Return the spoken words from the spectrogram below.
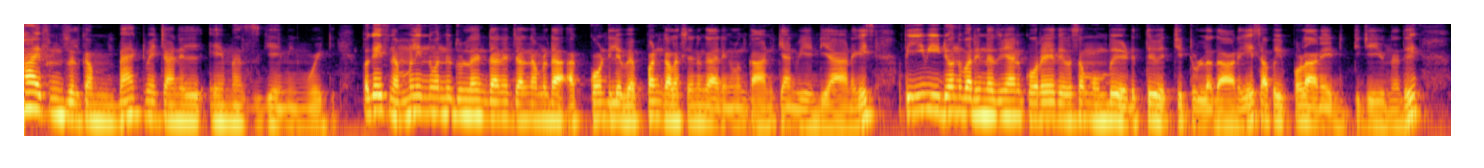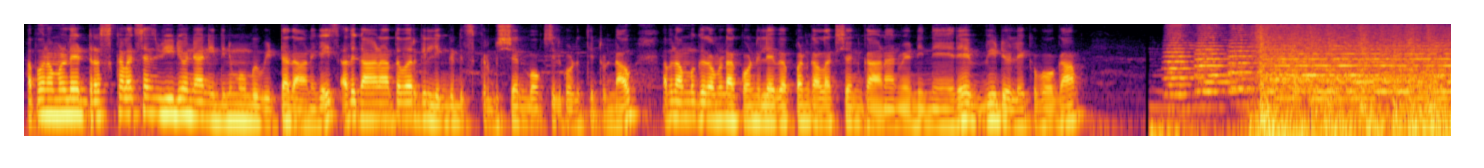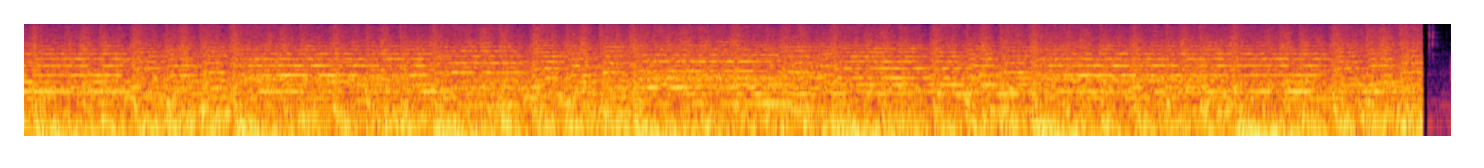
Hi friends welcome back to my channel M S gaming വൈറ്റി അപ്പോൾ guys നമ്മൾ ഇന്ന് വന്നിട്ടുള്ളത് എന്താണെന്ന് വെച്ചാൽ നമ്മുടെ അക്കൗണ്ടിലെ വെപ്പൺ കളക്ഷനും കാര്യങ്ങളും കാണിക്കാൻ വേണ്ടിയാണ് ഗൈസ് അപ്പോൾ ഈ വീഡിയോ എന്ന് പറയുന്നത് ഞാൻ കുറേ ദിവസം മുമ്പ് എടുത്ത് വെച്ചിട്ടുള്ളതാണ് ഗൈസ് അപ്പോൾ ഇപ്പോഴാണ് എഡിറ്റ് ചെയ്യുന്നത്. അപ്പോൾ നമ്മളുടെ ഡ്രസ് കളക്ഷൻസ് വീഡിയോ ഞാൻ ഇതിനു മുമ്പ് വിട്ടതാണ് ഗൈസ് അത് കാണാത്തവർക്ക് ലിങ്ക് ഡിസ്ക്രിപ്ഷൻ ബോക്സിൽ കൊടുത്തിട്ടുണ്ടാവും. അപ്പോൾ നമുക്ക് നമ്മുടെ അക്കൗണ്ടിലെ വെപ്പൺ കളക്ഷൻ കാണാൻ വേണ്ടി നേരെ വീഡിയോയിലേക്ക് പോകാം.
